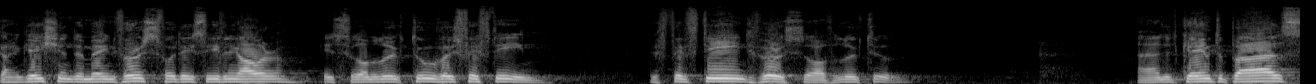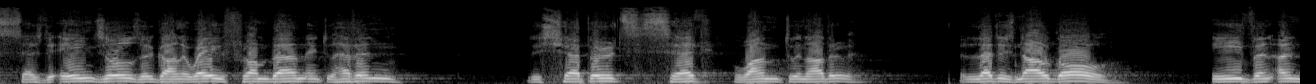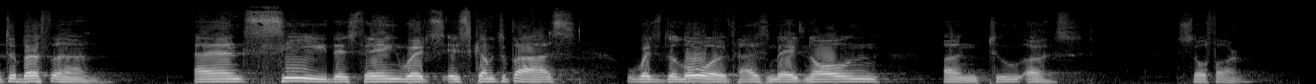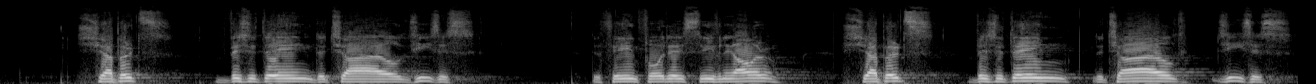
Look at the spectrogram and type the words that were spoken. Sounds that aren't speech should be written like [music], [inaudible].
Congregation, the main verse for this evening hour is from Luke 2, verse 15. The 15th verse of Luke 2. And it came to pass, as the angels had gone away from them into heaven, the shepherds said one to another, Let us now go, even unto Bethlehem, and see this thing which is come to pass, which the Lord has made known unto us. So far, shepherds visiting the child Jesus. The theme for this evening hour shepherds visiting the child Jesus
